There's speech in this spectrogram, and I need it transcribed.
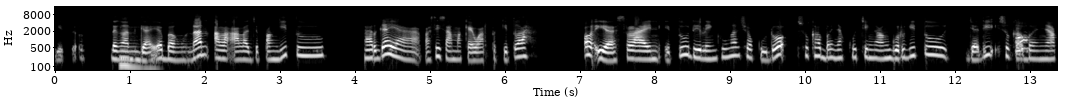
gitu. Dengan Hmm. gaya bangunan ala-ala Jepang gitu. Harga ya pasti sama kayak warteg gitulah. Oh iya, selain itu di lingkungan Shokudo suka banyak kucing nganggur gitu. Jadi suka Oh. banyak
